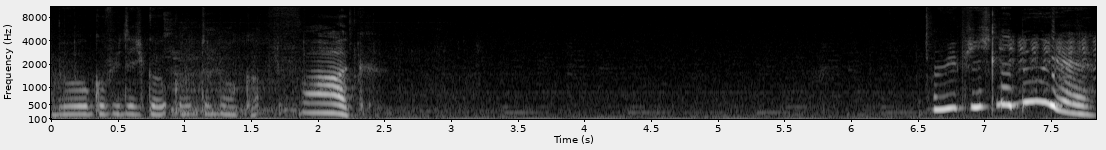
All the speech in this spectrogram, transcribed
Było go widać go kątem oka. Fuck. On mnie prześladuje.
